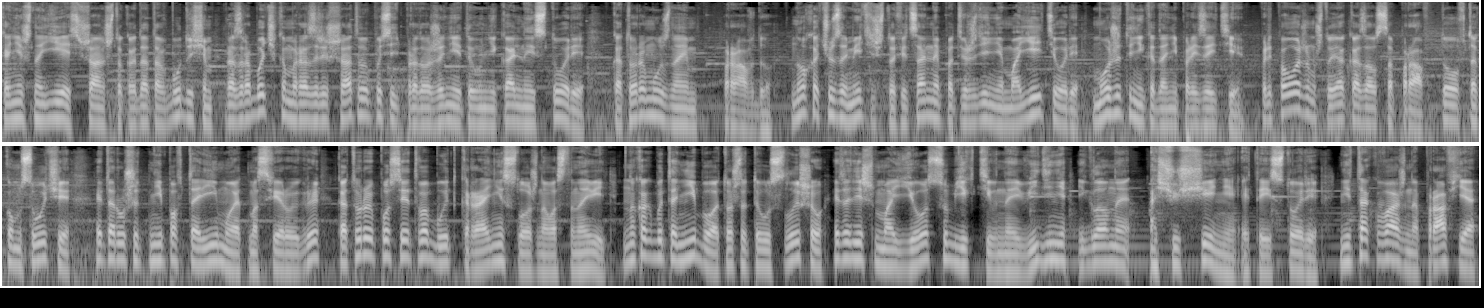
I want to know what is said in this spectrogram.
Конечно, есть шанс, что когда-то в будущем разработчикам разрешат выпустить продолжение этой уникальной истории, в которой мы узнаем правду. Но хочу заметить, что официальное подтверждение моей теории может и никогда не произойти. Предположим, что я оказался прав, то в таком случае это рушит неповторимую атмосферу игры, которую после этого будет крайне сложно восстановить. Но как бы то ни было, то, что ты услышал, это лишь мое субъективное видение и главное ощущение этой истории. Не так важно, прав я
